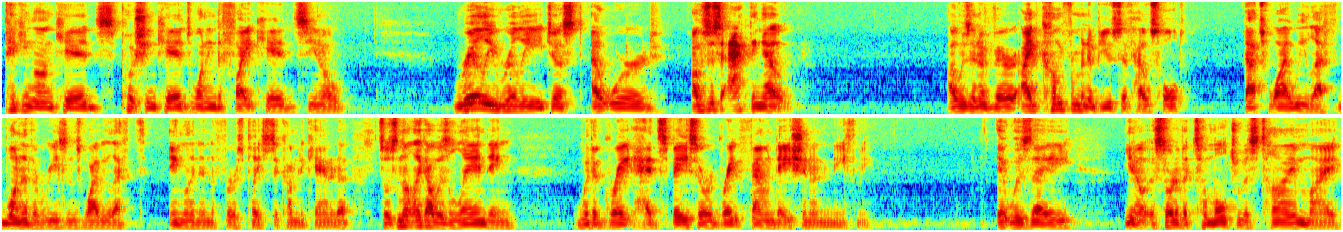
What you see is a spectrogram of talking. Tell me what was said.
Picking on kids, pushing kids, wanting to fight kids, you know, really, really just outward I was just acting out. I was in a very I'd come from an abusive household. That's why we left one of the reasons why we left England in the first place to come to Canada. So it's not like I was landing with a great headspace or a great foundation underneath me. It was a you know, sort of a tumultuous time. My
